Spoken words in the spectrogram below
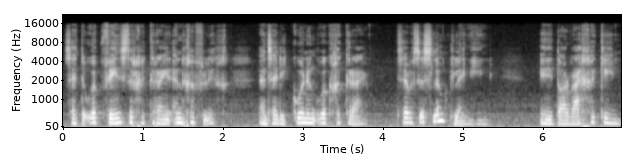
Sy het 'n oop venster gekry en ingevlieg en sy het die koning ook gekry. Sy was 'n slim klein hen en het haar weggeken.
